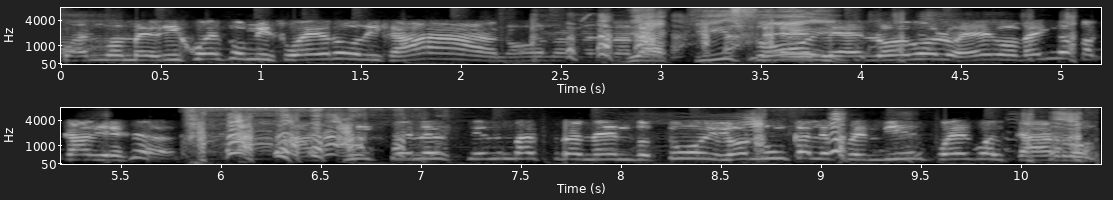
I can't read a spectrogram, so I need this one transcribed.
Cuando me dijo eso mi suegro, dije, ah, no, no, no, no. No. aquí soy. Le- le- luego, luego, venga para acá, vieja. Aquí quién es, quién es más tremendo, tú. Yo nunca le prendí el fuego al carro.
